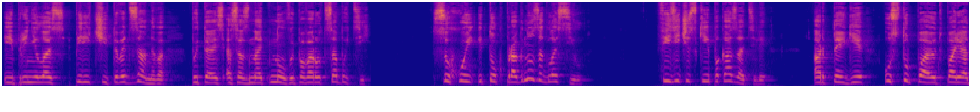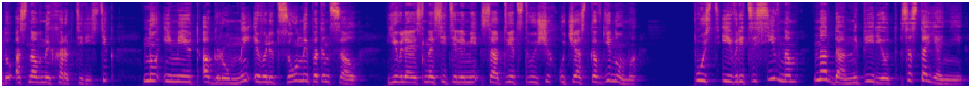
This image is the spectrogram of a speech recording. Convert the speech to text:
и принялась перечитывать заново, пытаясь осознать новый поворот событий. Сухой итог прогноза гласил Физические показатели. Артеги уступают по ряду основных характеристик, но имеют огромный эволюционный потенциал, являясь носителями соответствующих участков генома – пусть и в рецессивном на данный период состоянии,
